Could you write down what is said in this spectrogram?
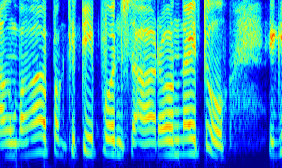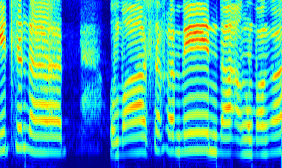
ang mga pagtitipon sa araw na ito. Higit sa lahat, umaasa kami na ang mga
